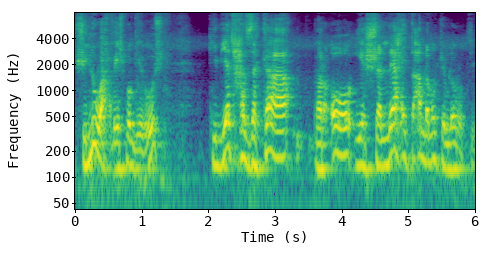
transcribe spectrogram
שילוח ויש פה גירוש כי ביד חזקה פרעה ישלח את העם למרות שהם לא רוצים.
